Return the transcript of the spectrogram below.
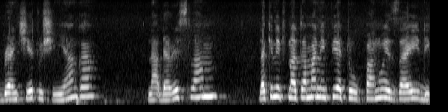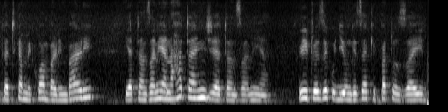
branch yetu Shinyanga na Dar es Salaam, lakini tunatamani pia tupanue zaidi katika mikoa mbalimbali ya Tanzania na hata nje ya Tanzania ili tuweze kujiongezea kipato zaidi.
